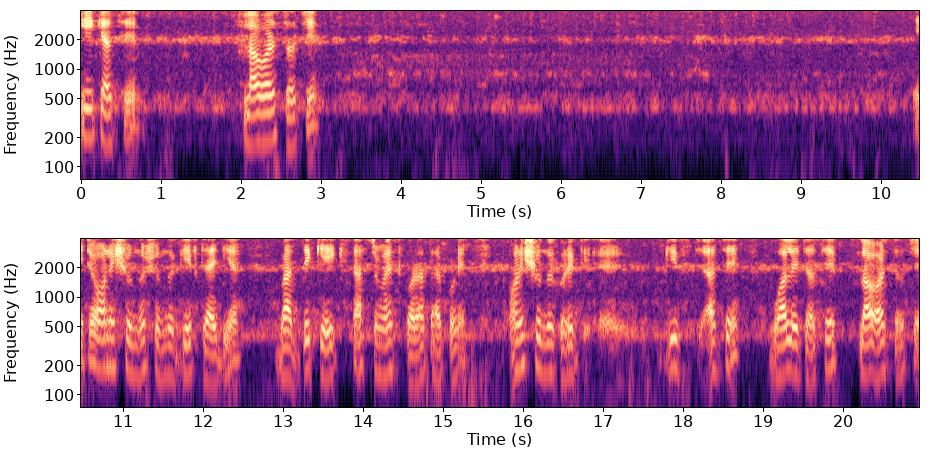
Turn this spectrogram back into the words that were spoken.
কেক আছে ফ্লাওয়ার্স আছে। এটা অনেক সুন্দর সুন্দর gift idea birthday cake customise করা, তারপরে অনেক সুন্দর করে গিফট আছে ওয়ালেট আছে ফ্লাওয়ার্স আছে।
